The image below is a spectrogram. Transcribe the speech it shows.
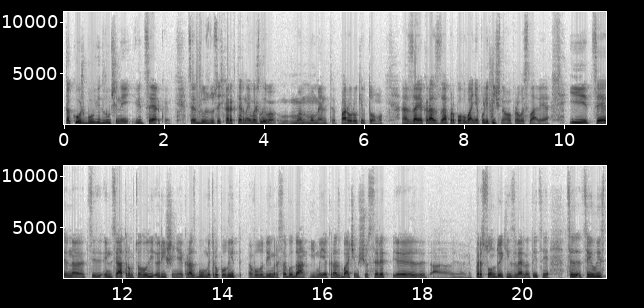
також був відлучений від церкви. Це досить характерний і важливий момент пару років тому, за якраз за пропагування політичного православ'я. І це ініціатором цього рішення якраз був митрополит Володимир Сабодан. І ми якраз бачимо, що серед е, персон, до яких звернутий цей, цей лист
